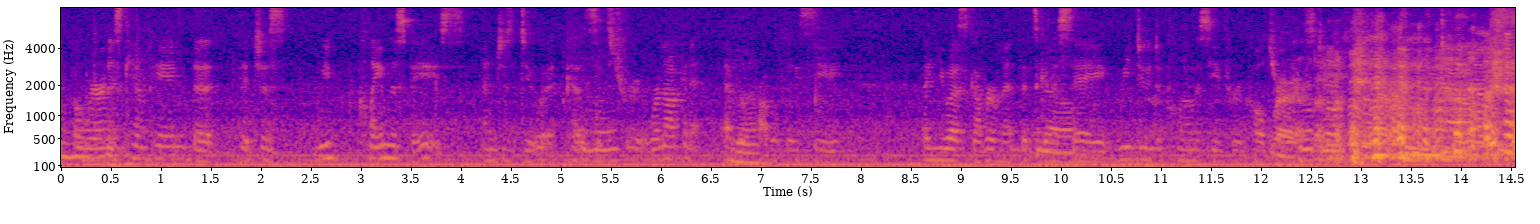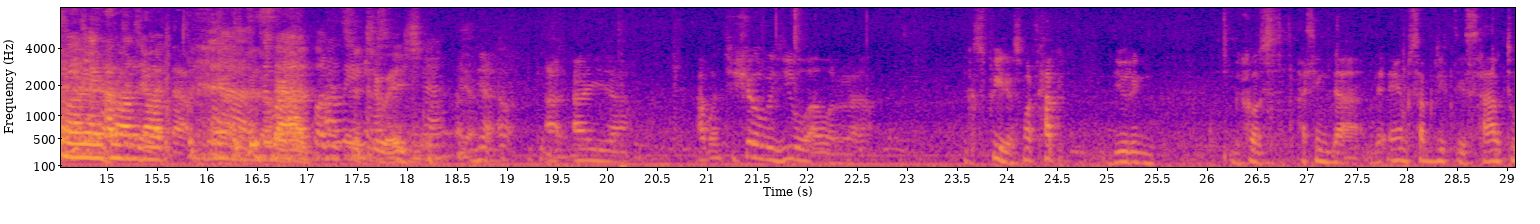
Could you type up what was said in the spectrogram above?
Mhm. awareness campaign that, that just, we claim the space and just do it, cause it's Mhm. true. We're not gonna ever Yeah. probably see a US government that's gonna No. say, we do diplomacy through culture. Right. Sorry, I brought it up. Yeah. It's a sad world of situation. Yeah. Yeah, I, I, uh, I want to share with you our uh, experience, what happened during, because I think the, the aim subject is how to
